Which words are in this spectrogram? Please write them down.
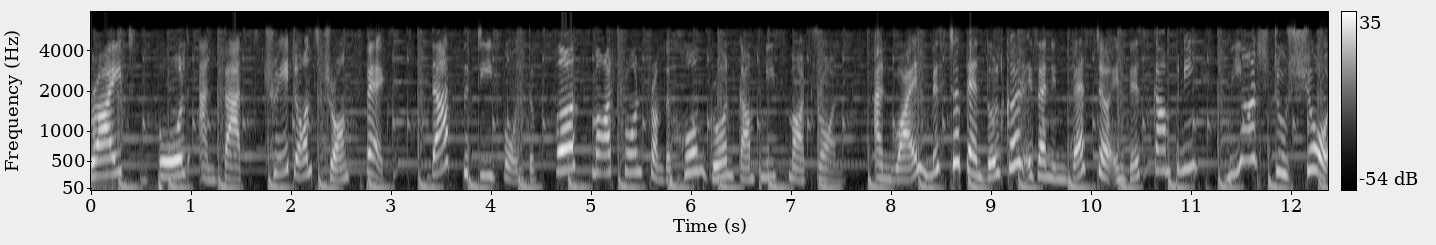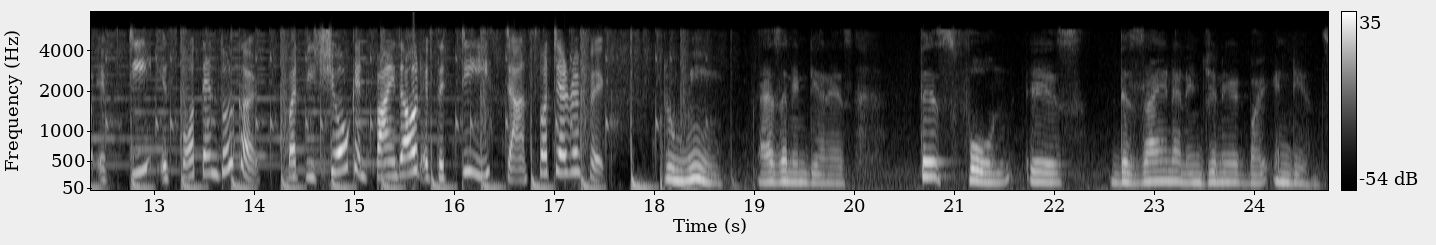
bright, bold and bats straight on strong specs. That's the T-Phone, the first smartphone from the homegrown company Smartron. And while Mr. Tendulkar is an investor in this company, we aren't too sure if T is for Tendulkar. But we sure can find out if the T stands for terrific. To me, as an Indian, is this phone is designed and engineered by Indians.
